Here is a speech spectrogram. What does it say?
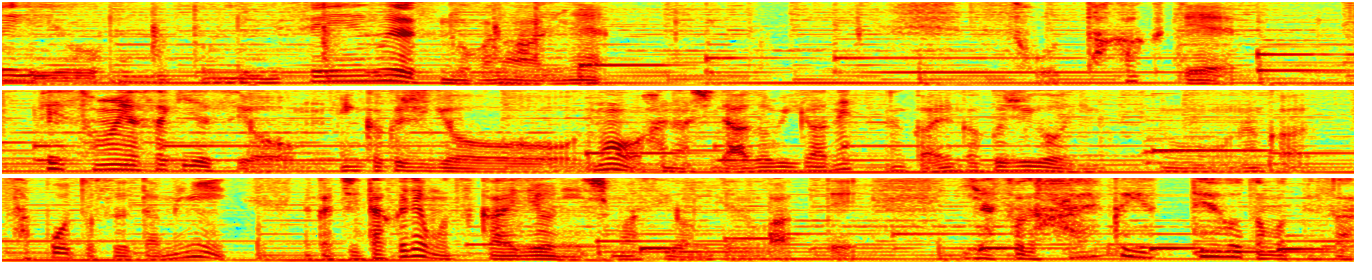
いよ本当に。2000円ぐらいするのかなあれね。そう高くて。でその矢先ですよ。遠隔授業の話で Adobe がねなんか遠隔授業にもうなんかサポートするためにか自宅でも使えるようにしますよみたいなのがあっていやそれ早く言ってよと思ってさ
